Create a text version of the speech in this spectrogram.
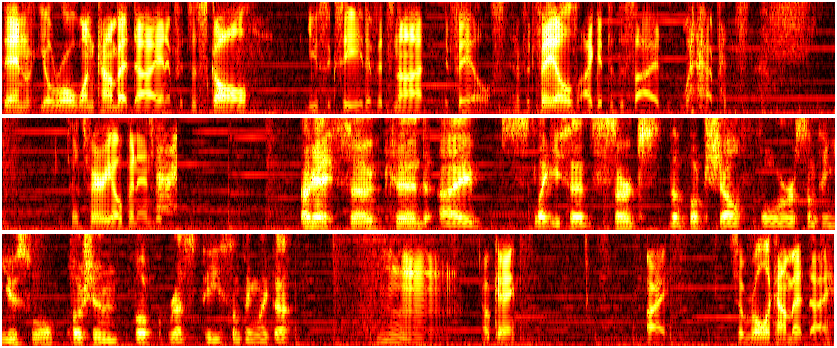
Then you'll roll one combat die, and if it's a skull, you succeed. If it's not, it fails. And if it fails, I get to decide what happens. So it's very open-ended. Okay, so could I, like you said, search the bookshelf for something useful? Potion, book, recipe, something like that? Hmm. Okay. All right. So roll a combat die.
